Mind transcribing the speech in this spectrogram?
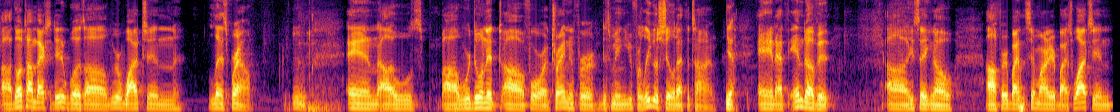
Uh, the only time I actually did it was uh, we were watching Les Brown, and uh, it was uh, we're doing it uh, for a training for this menu for Legal Shield at the time. Yeah. and at the end of it, uh, he said, you know, uh, for everybody in the seminar, everybody's watching,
